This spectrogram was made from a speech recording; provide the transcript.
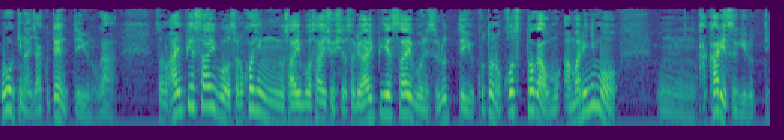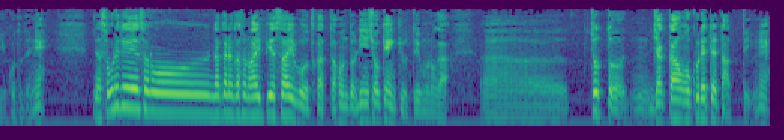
大きな弱点っていうのが、その iPS 細胞、その個人の細胞を採取してそれを iPS 細胞にするっていうことのコストがあまりにも、うん、かかりすぎるっていうことでね。でそれで、その、なかなかその iPS 細胞を使った本当臨床研究というものが、ちょっと若干遅れてたっていうね。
